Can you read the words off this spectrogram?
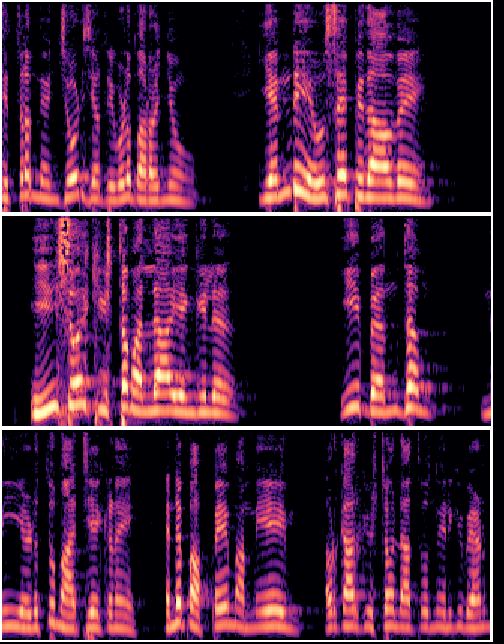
ചിത്രം നെഞ്ചോട് ചേർത്ത് ഇവൾ പറഞ്ഞു എന്റെ യൗസേ പിതാവേ ഈശോയ്ക്ക് ഇഷ്ടമല്ല എങ്കിൽ ഈ ബന്ധം നീ എടുത്തു മാറ്റിയേക്കണേ. എന്റെ പപ്പയും അമ്മയെയും അവർക്കാർക്കും ഇഷ്ടമല്ലാത്തതൊന്നും എനിക്ക് വേണം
